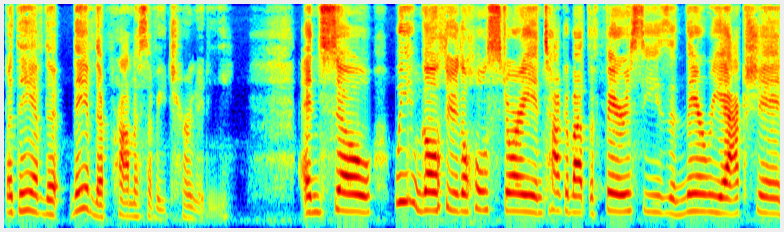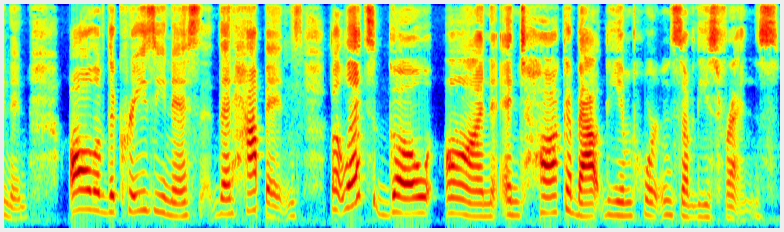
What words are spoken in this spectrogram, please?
but they have the they have the promise of eternity. And so we can go through the whole story and talk about the Pharisees and their reaction and all of the craziness that happens. But let's go on and talk about the importance of these friends.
